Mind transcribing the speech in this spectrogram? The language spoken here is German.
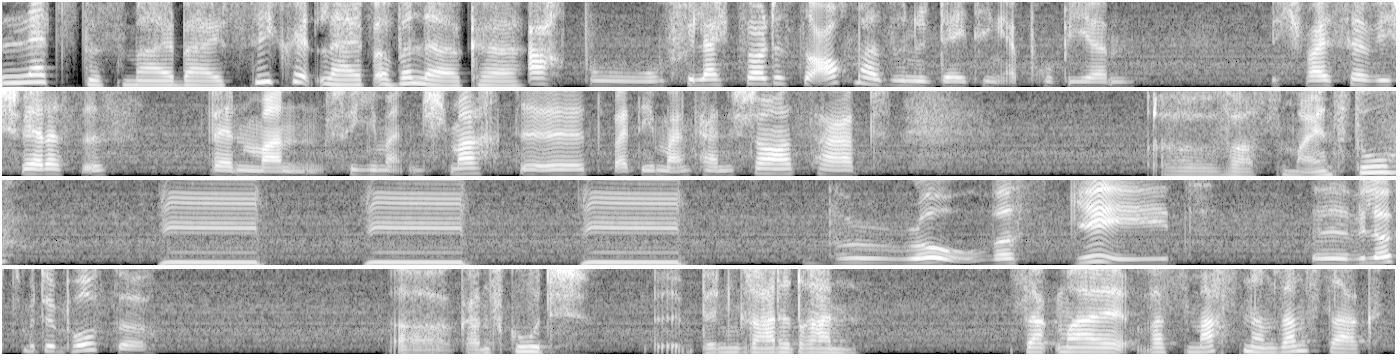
Letztes Mal bei Secret Life of a Lurker. Ach, Bu, vielleicht solltest du auch mal so eine Dating-App probieren. Ich weiß ja, wie schwer das ist, wenn man für jemanden schmachtet, bei dem man keine Chance hat. Äh, was meinst du? Bro, was geht? Äh, wie läuft's mit dem Poster? Äh, ganz gut. Äh, bin gerade dran. Sag mal, was machst du denn am Samstag?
